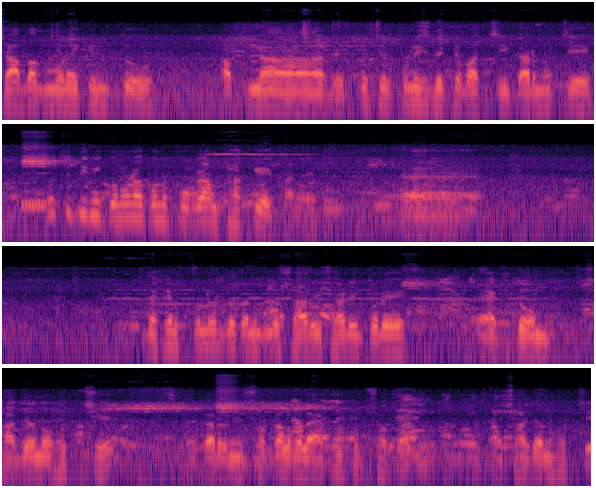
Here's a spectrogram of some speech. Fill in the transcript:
শাহবাগ মোড়ে কিন্তু আপনার প্রচুর পুলিশ দেখতে পাচ্ছি, কারণ হচ্ছে প্রতিদিনই কোনো না কোনো প্রোগ্রাম থাকে এখানে। দেখেন ফুলের দোকানগুলো সারি সারি করে একদম সাজানো হচ্ছে। কারণ সকালবেলা এখন খুব সকাল সাজানো হচ্ছে।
